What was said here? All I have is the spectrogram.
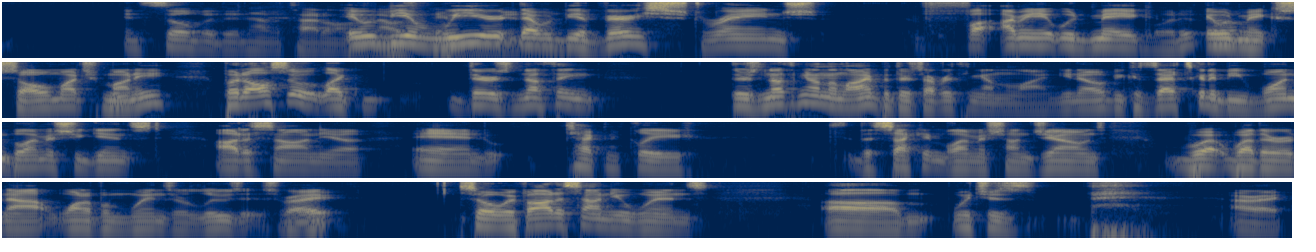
and Silva didn't have a title. It would be a weird. That would be a very strange. Fu- I mean, it would make Would it, it, would make so much money, but also like there's nothing. There's nothing on the line, but there's everything on the line. You know, because that's going to be one blemish against Adesanya, and technically the second blemish on Jones, wh- whether or not one of them wins or loses, right? Right. So if Adesanya wins, um, which is all right,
